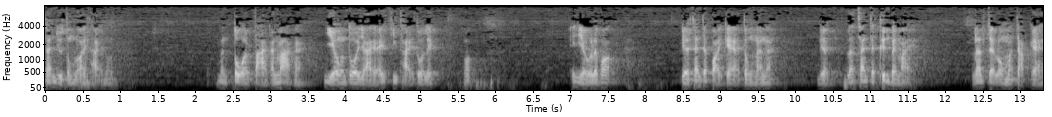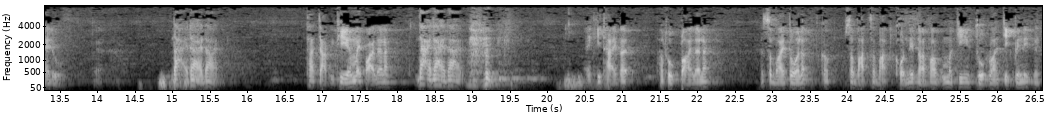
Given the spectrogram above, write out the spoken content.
ฉันอยู่ตรงรอยไถโน่น มันตัวต่างกันมากไงเหยี่ยวมันตัวใหญ่ไอ้ขี้ไถตัวเล็กเพราะไอ้เหยี่ยวก็เลยบอกเดี๋ยวฉันจะปล่อยแกตรงนั้นนะเดี๋ยวแล้วฉันจะขึ้นไปใหม่ แล้วจะลงมาจับแกให้ดู ได้ได้ได้ถ้าจับอีกทีก็ไม่ปล่อยแล้วนะได้ได้ได้ไอ้ขี้ไถก็พอถูกปล่อยแล้วนะสบายตัวแล้ว ก็สะบัดสะบัดขนนิดหน่อยเพราะเมื่อกี้ถูกรอยจิกไปนิดนึง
